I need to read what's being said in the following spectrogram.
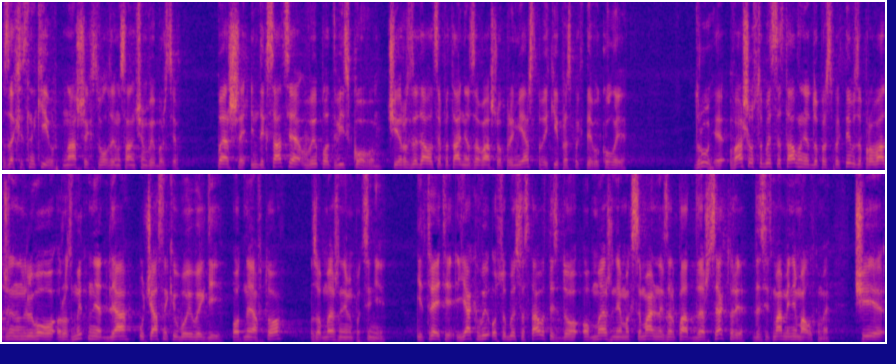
захисників наших з Володимиром Олександровичем виборців. Перше, індексація виплат військовим. Чи розглядали це питання за вашого прем'єрства? Які перспективи? Коли? Друге, ваше особисте ставлення до перспектив запровадження нульового розмитнення для учасників бойових дій. Одне авто з обмеженнями по ціні. І третє, як ви особисто ставитесь до обмеження максимальних зарплат в держсекторі 10 мінімалками? Чи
